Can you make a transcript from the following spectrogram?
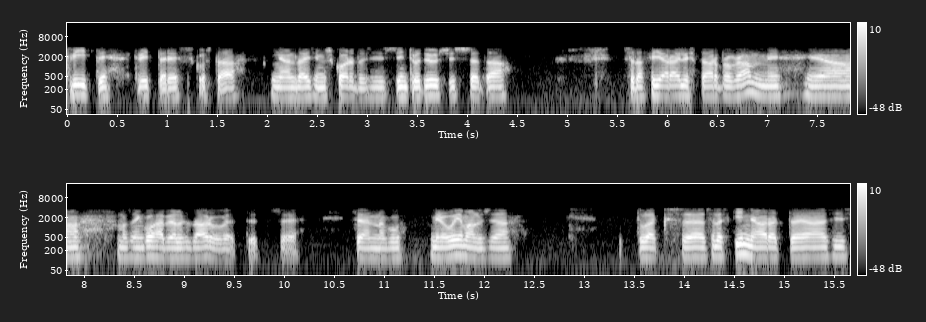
tweet'i Twitteris, kus ta nii-öelda esimest korda siis introduce'is seda, seda FIA Rallystar programmi ja ma sain kohe peale seda aru, et, et see, see on nagu minu võimalus ja tuleks äh, sellest kinni haarata ja siis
